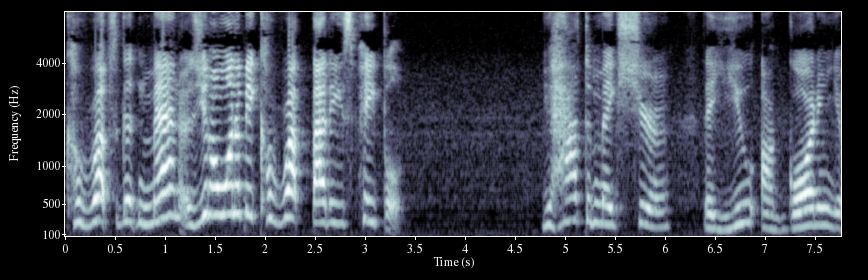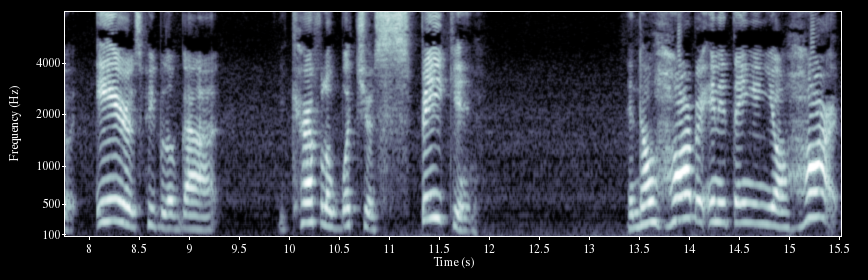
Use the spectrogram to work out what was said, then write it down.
corrupts good manners. You don't want to be corrupt by these people. You have to make sure that you are guarding your ears, people of God. Be careful of what you're speaking. And don't harbor anything in your heart.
